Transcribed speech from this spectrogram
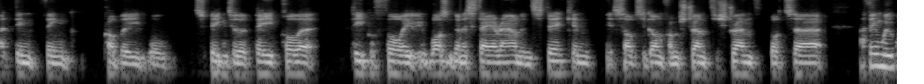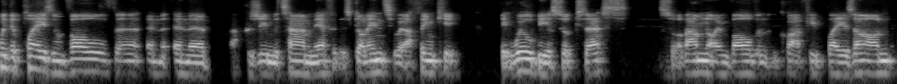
I didn't think probably, well, speaking to the people, that people thought it wasn't going to stay around and stick, and it's obviously gone from strength to strength. But uh, I think with, with, the players involved uh, and, and the, I presume the time and the effort that's gone into it, I think it it will be a success. Sort of, I'm not involved, and quite a few players aren't.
